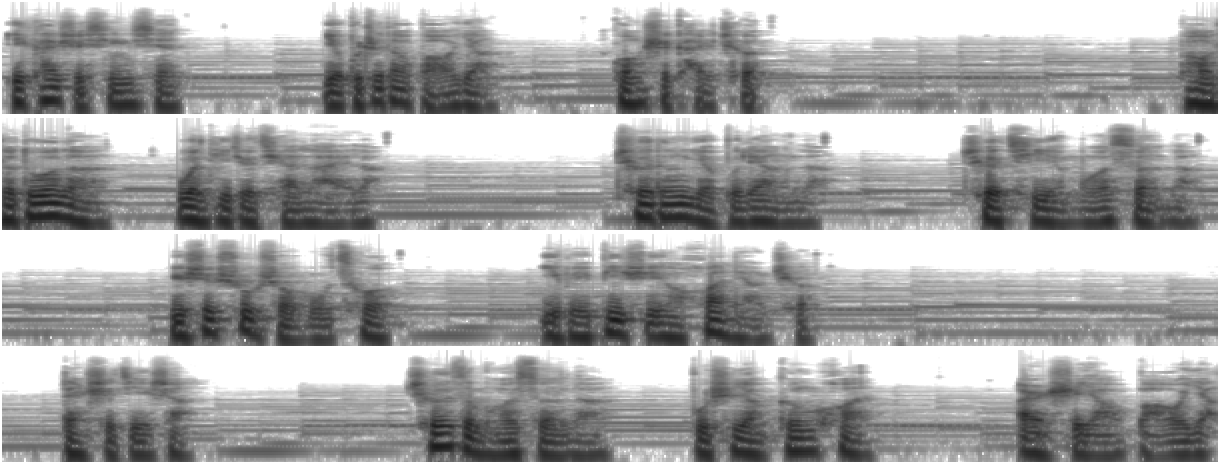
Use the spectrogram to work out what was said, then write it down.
一开始新鲜，也不知道保养，光是开车，跑得多了，问题就全来了。车灯也不亮了，车漆也磨损了，于是束手无措，以为必须要换辆车。但实际上，车子磨损了，不是要更换，而是要保养。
